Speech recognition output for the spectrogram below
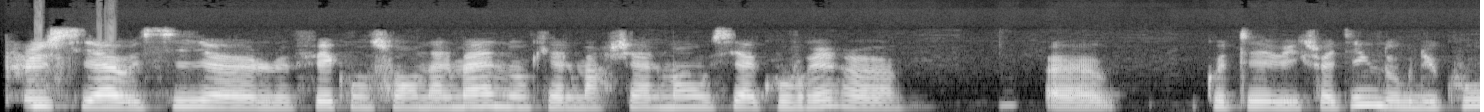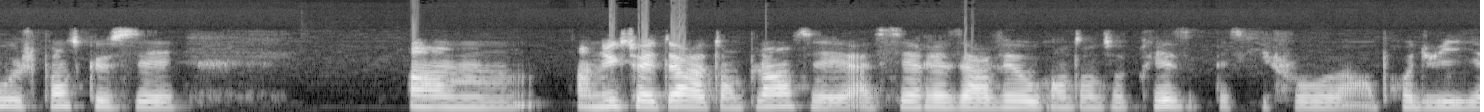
Plus, il y a aussi euh, le fait qu'on soit en Allemagne, donc il y a le marché allemand aussi à couvrir côté UX Writing. Donc, du coup, je pense que c'est un, un UX Writer à temps plein, c'est assez réservé aux grandes entreprises parce qu'il faut un produit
